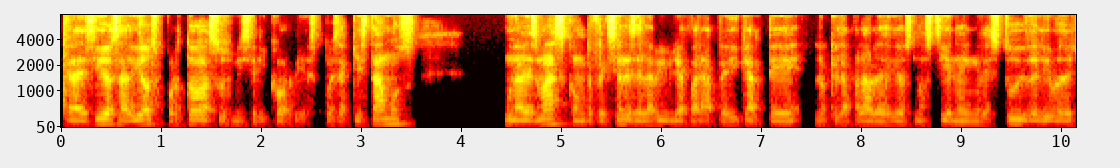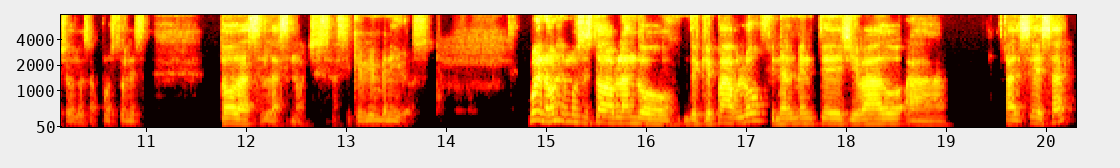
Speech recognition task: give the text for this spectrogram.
agradecidos a Dios por todas sus misericordias. Pues aquí estamos una vez más con reflexiones de la Biblia para predicarte lo que la palabra de Dios nos tiene en el estudio del libro de Hechos de los Apóstoles todas las noches. Así que bienvenidos. Bueno, hemos estado hablando de que Pablo finalmente es llevado a, al César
